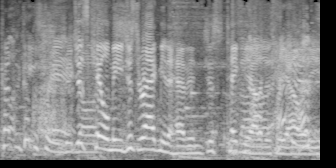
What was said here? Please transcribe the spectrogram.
Cut, cut the just kill me. Just drag me to heaven. Just take me out of this reality.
